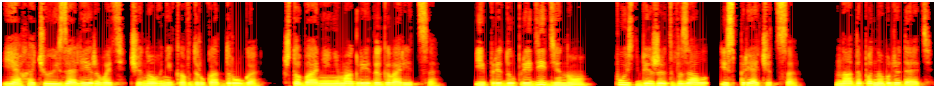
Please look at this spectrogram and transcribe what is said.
Я хочу изолировать чиновников друг от друга, чтобы они не могли договориться. И предупреди Дино, пусть бежит в зал и спрячется. Надо понаблюдать.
